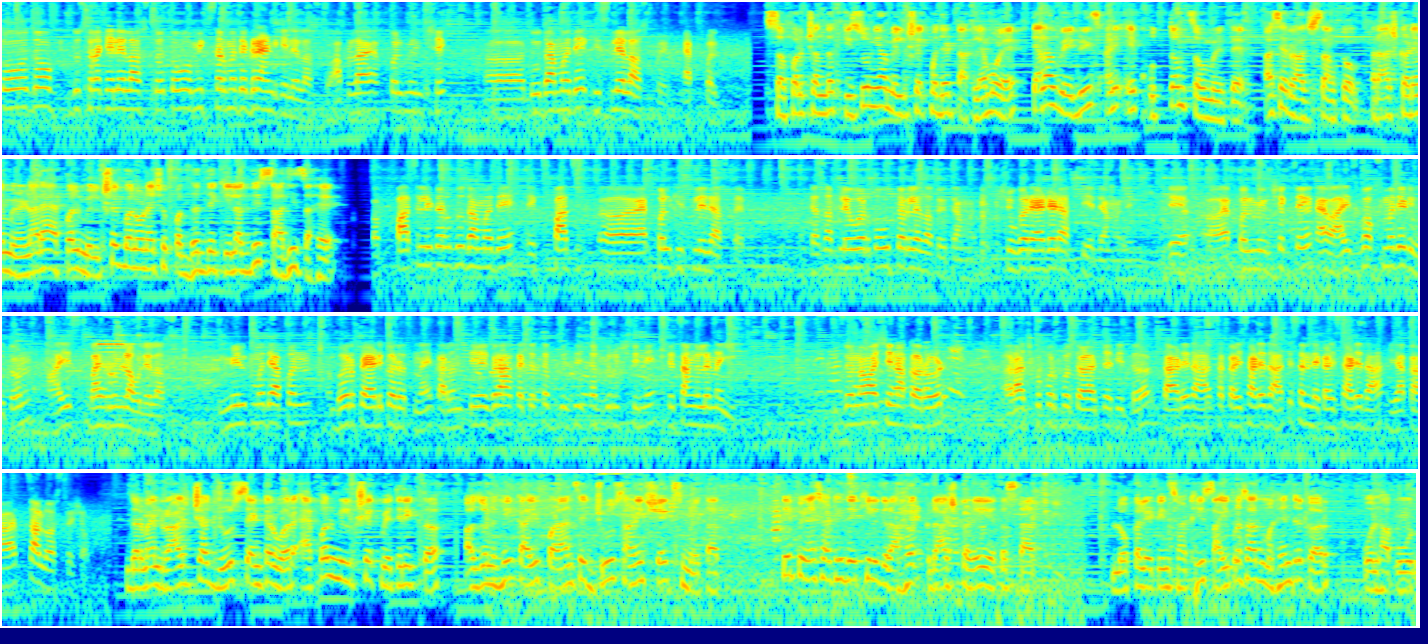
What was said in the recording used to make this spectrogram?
तो जो दुसरा केलेला असतो तो मिक्सरमध्ये ग्राइंड केलेला असतो. आपला ॲपल मिल्कशेक दुधामध्ये खिचलेला असतोय ॲपल सफरचंद किसून या मिल्कशेकमध्ये टाकल्यामुळे त्याला वेगळीच आणि एक उत्तम चव मिळते असे राज सांगतो. राजकडे मिळणाऱ्या ऍपल मिल्कशेक बनवण्याची पद्धत देखील अगदी साधीच आहे. पाच लिटर दुधामध्ये एक पाच ॲपल किसलेले असतात. त्याचा फ्लेवर तो उतरला जातोय त्यामध्ये. शुगर ॲडेड असते त्यामध्ये. जे ॲपल मिल्कशेक ते आईस बॉक्समध्ये ठेवतो आणि आईस बाहेरून लावलेला असतो. मिल्कमध्ये आपण बर्फ ॲड करत नाही कारण ते ग्राहकाच्या तब्येतीच्या दृष्टीने ते चांगलं नाही जो नाका रोड राजकपूर पुतळाच्या तिथं साडेदहा सकाळी साडेदहा ते संध्याकाळी साडेदहा या काळात चालू असतं शॉप दरम्यान राजच्या ज्यूस सेंटरवर ऍपल मिल्कशेक व्यतिरिक्त अजूनही काही फळांचे ज्यूस आणि शेक्स मिळतात. ते पिण्यासाठी देखील ग्राहक राजकडे येत असतात. लोकल एटीनसाठी साईप्रसाद महेंद्रकर कोल्हापूर.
